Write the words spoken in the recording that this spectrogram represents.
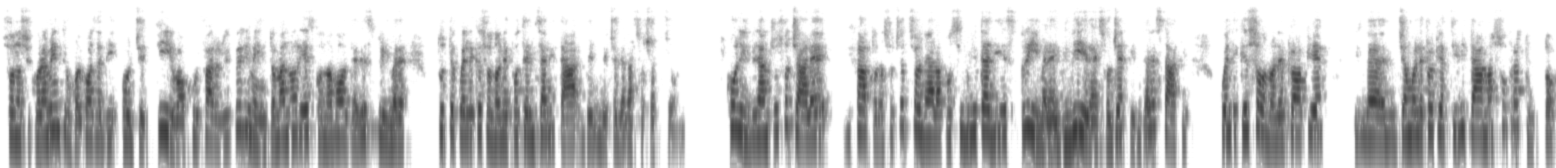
sono sicuramente un qualcosa di oggettivo a cui fare riferimento, ma non riescono a volte ad esprimere tutte quelle che sono le potenzialità invece dell'associazione. Con il bilancio sociale, di fatto l'associazione ha la possibilità di esprimere, di dire ai soggetti interessati quelli che sono le proprie, il, diciamo, le proprie attività, ma soprattutto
